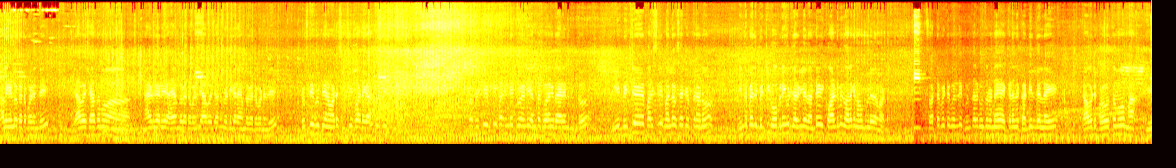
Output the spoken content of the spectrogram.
నాలుగేళ్ళలో కట్టబడింది. యాభై శాతం నాయుడు గారి హయాంలో కట్టబడింది. యాభై శాతం రెడ్డి గారి హయాంలో కట్టబడింది. ఫిఫ్టీ ఫిఫ్టీ అనమాట సిక్స్టీ ఫార్టీ కాదు fifty. So fifty fifty percentage చూడండి ఎంత ఘోరంగా తయారైంది ఇప్పుడు. ఈ బ్రిడ్జ్ పరిస్థితి మళ్ళీ ఒకసారి చెప్తున్నాను. ఇంత పెద్ద బ్రిడ్జికి ఓపెనింగ్ కూడా జరగలేదు. అంటే ఈ క్వాలిటీ మీద వాళ్ళకి నమ్మకం లేదనమాట. సొట్ట పెట్టుకుంది గుంతలు గుంతలు ఉన్నాయి ఎక్కడైనా కడ్డీలు తెలినాయి. కాబట్టి ప్రభుత్వము మా ఈ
